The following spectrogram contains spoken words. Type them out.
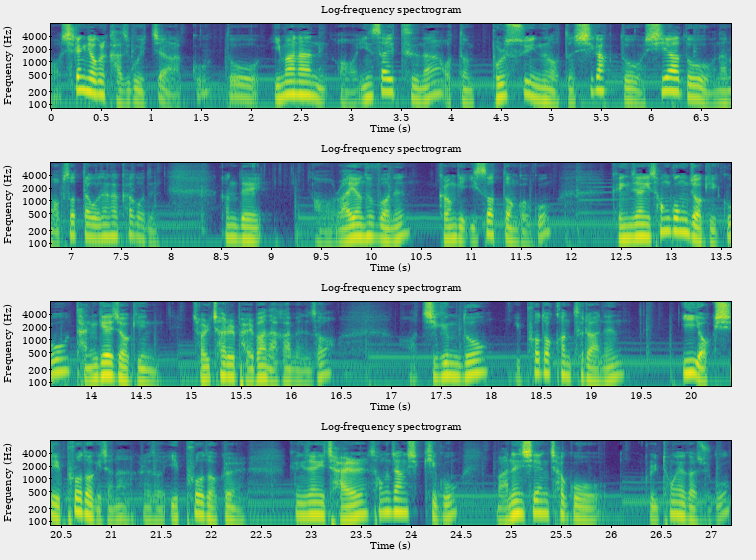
어, 실행력을 가지고 있지 않았고, 또 이만한 어, insight나 어떤 볼 수 있는 어떤 시각도, 시야도 나는 없었다고 생각하거든. 그런데, 어, 라이언 후버는 그런 게 있었던 거고, 굉장히 성공적이고 단계적인 절차를 밟아 나가면서 어, 지금도 이 Product Hunt라는 이 역시 product이잖아. 그래서 이 product을 굉장히 잘 성장시키고 많은 시행착오를 통해 가지고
